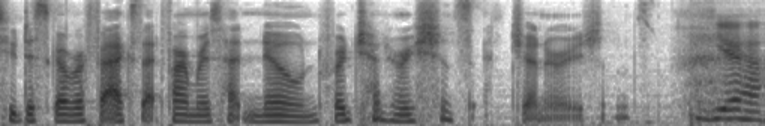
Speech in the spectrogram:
to discover facts that farmers had known for generations and generations. Yeah.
